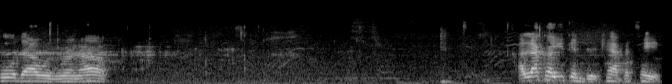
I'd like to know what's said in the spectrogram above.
cooldown would run out. I like how you can decapitate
